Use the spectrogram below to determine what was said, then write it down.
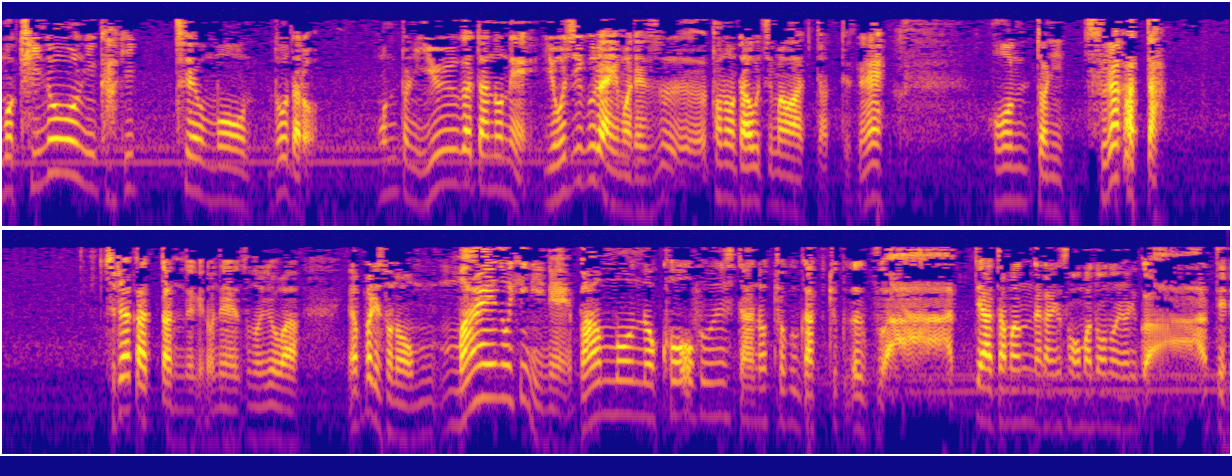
もう昨日に限ってもう、どうだろう。本当に夕方のね、4時ぐらいまでずっとのた打ち回っちゃってね、本当に辛かった。辛かったんだけどね、その要は、やっぱりその、前の日にね、万門の興奮したあの曲、楽曲がブワーって頭の中に走馬灯のようにブワーって、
